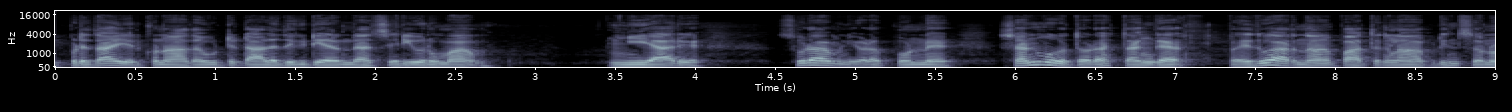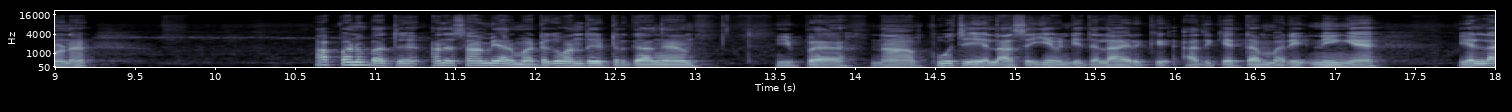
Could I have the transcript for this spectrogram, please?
இப்படி தான் இருக்கணும். அதை விட்டுட்டு அழுதுகிட்டே இருந்தால் சரி வருமா? நீ யார்? சூடாமணியோட பொண்ணு. சண்முகத்தோட தங்க. இப்போ எதுவாக இருந்தாலும் பார்த்துக்கலாம் அப்படின்னு சொன்னோன்னே அப்பன்னு பார்த்து அந்த சாமியார் மட்டுக்கு வந்துக்கிட்டு இருக்காங்க. இப்போ நான் பூஜையெல்லாம் செய்ய வேண்டியதெல்லாம் இருக்குது அதுக்கேற்ற மாதிரி நீங்கள் எல்லா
